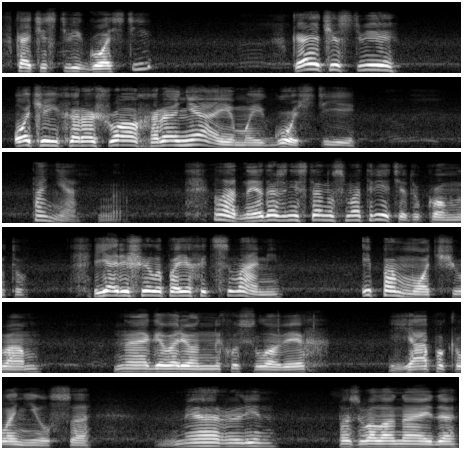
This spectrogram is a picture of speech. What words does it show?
В качестве гостей? В качестве очень хорошо охраняемой гостьи. Понятно. Ладно, я даже не стану смотреть эту комнату. Я решила поехать с вами и помочь вам на оговоренных условиях. Я поклонился. «Мерлин», — позвала Найда.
